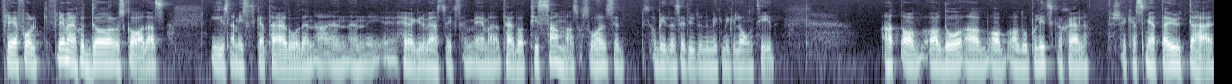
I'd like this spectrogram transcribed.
fler, folk, fler människor dör och skadas i islamistiska terrordåden, en, en höger och vänsterextrema eh, terrordåd tillsammans. Och så har, sett, har bilden sett ut under mycket, mycket lång tid att av, av, då, av, av, av då politiska skäl försöka smeta ut det här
